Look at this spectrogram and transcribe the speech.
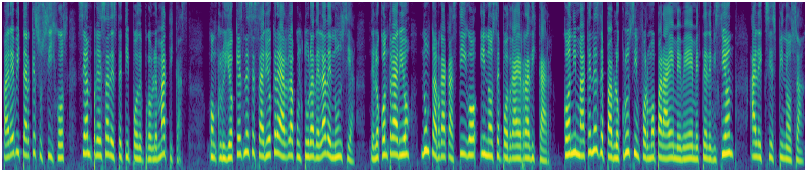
para evitar que sus hijos sean presa de este tipo de problemáticas. Concluyó que es necesario crear la cultura de la denuncia, de lo contrario, nunca habrá castigo y no se podrá erradicar. Con imágenes de Pablo Cruz informó para MBM Televisión Alexi Espinosa.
